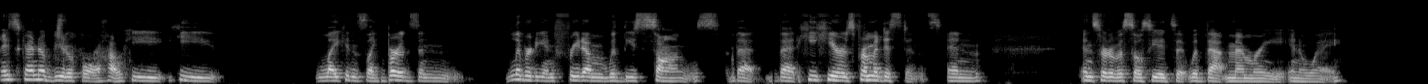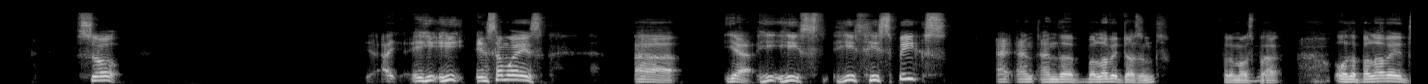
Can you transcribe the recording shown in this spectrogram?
it's kind of beautiful how he he likens like birds and liberty and freedom with these songs that that he hears from a distance and and sort of associates it with that memory in a way. So I, he he in some ways uh yeah he he he he speaks and and the beloved doesn't for the most mm -hmm. part or the beloved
